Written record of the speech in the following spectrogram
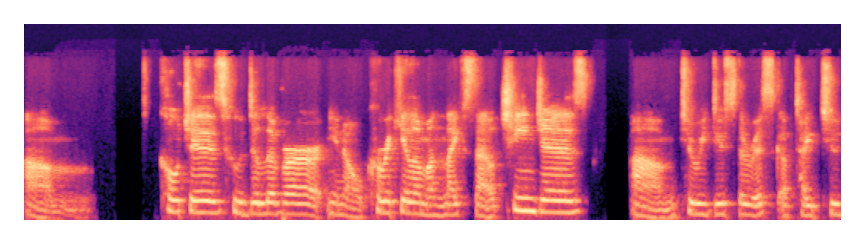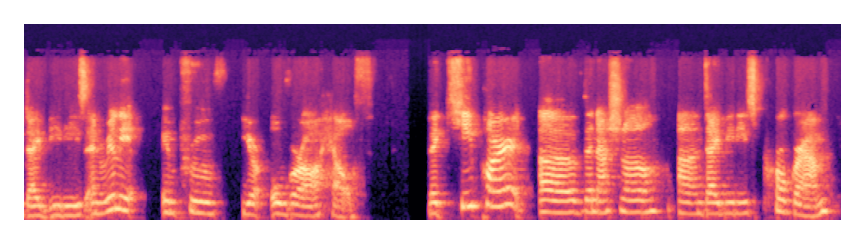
um, coaches who deliver you know curriculum on lifestyle changes um, to reduce the risk of type 2 diabetes and really improve your overall health. The key part of the national uh, diabetes program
